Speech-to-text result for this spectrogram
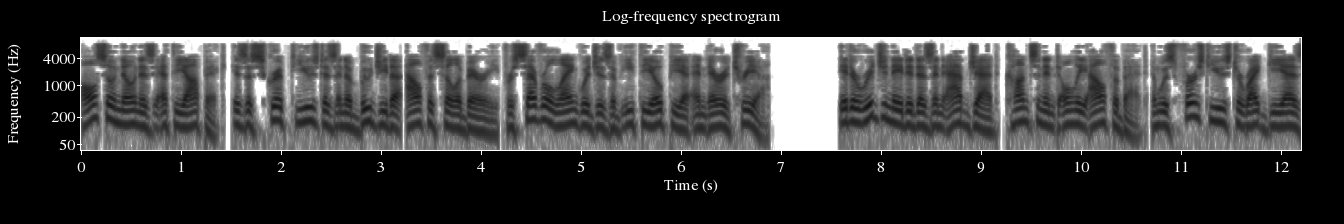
also known as Ethiopic, is a script used as an abugida alpha syllabary for several languages of Ethiopia and Eritrea. It originated as an abjad consonant-only alphabet and was first used to write Ge'ez,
